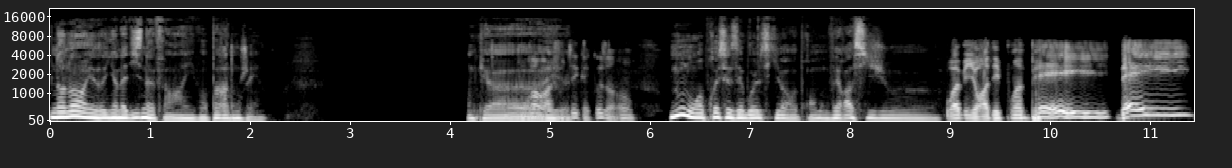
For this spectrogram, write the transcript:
Non, non, il y en a 19, hein, ils vont pas rallonger. Donc, euh, on va en rajouter quelques-uns. Hein. Non, non, après c'est Zeb Wells qui va reprendre. On verra si je. Ouais, mais il y aura des points Bay, Bay.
